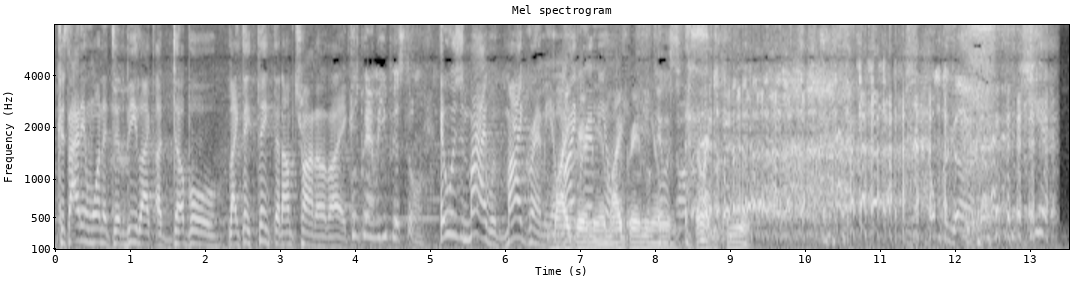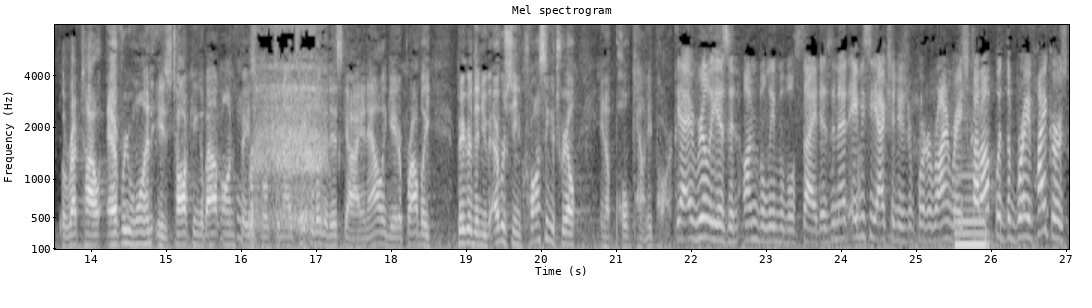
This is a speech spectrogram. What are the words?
because I didn't want it to be like a double. Like they think that I'm trying to like. Whose Grammy you pissed on? It was my with my Grammy. and My Grammy and my. Grammy It only. was- Sound like. Oh my God. Shit. The reptile everyone is talking about on Facebook tonight. Take a look at this guy, an alligator probably bigger than you've ever seen, crossing a trail in a Polk County park. Yeah, it really is an unbelievable sight, isn't it? ABC Action News reporter Ryan Race caught up with the brave hikers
